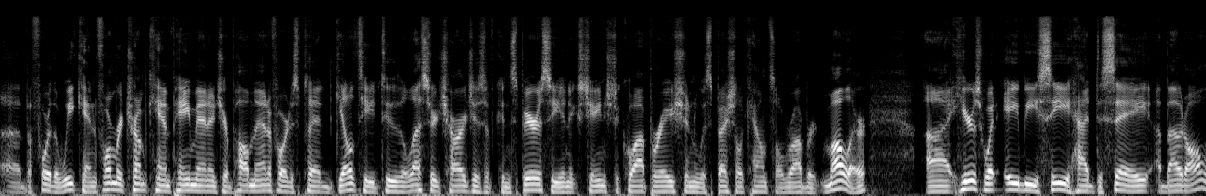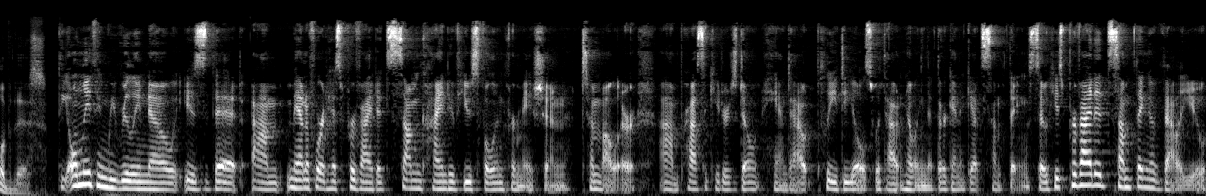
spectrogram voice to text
uh, before the weekend, former Trump campaign manager Paul Manafort has pled guilty to the lesser charges of conspiracy in exchange to cooperation with special counsel Robert Mueller. Uh, here's what ABC had to say about all of this. The only thing we really know is that um, Manafort has provided some kind of useful information to Mueller. Um, prosecutors don't hand out plea deals without knowing that they're going to get something. So he's provided something of value.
